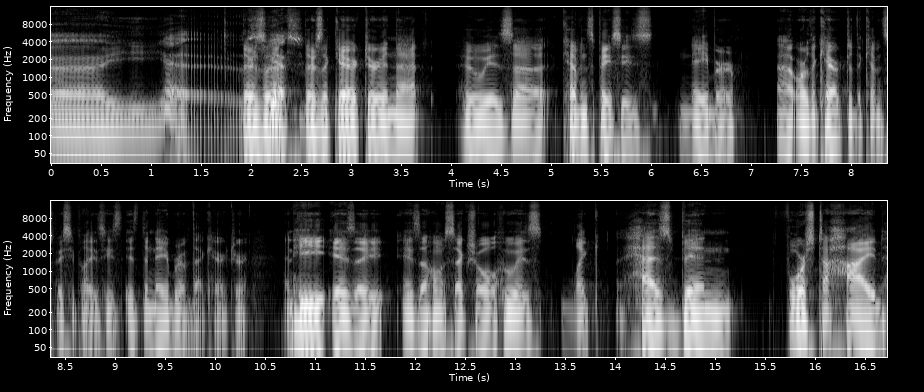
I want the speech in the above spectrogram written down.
Uh, yes. There's a yes. there's a character in that who is uh, Kevin Spacey's neighbor, uh, or the character that Kevin Spacey plays. He's is the neighbor of that character, and he is a is a homosexual who is like has been forced to hide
